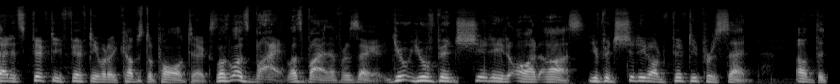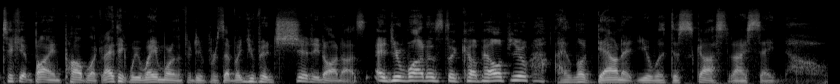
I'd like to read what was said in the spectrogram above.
that it's 50-50 when it comes to politics. Let, let's buy it. Let's buy that for a second. You you've been shitting on us. You've been shitting on 50% of the ticket buying public. And I think we weigh more than 50%, but you've been shitting on us. And you want us to come help you? I look down at you with disgust and I say, "No.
